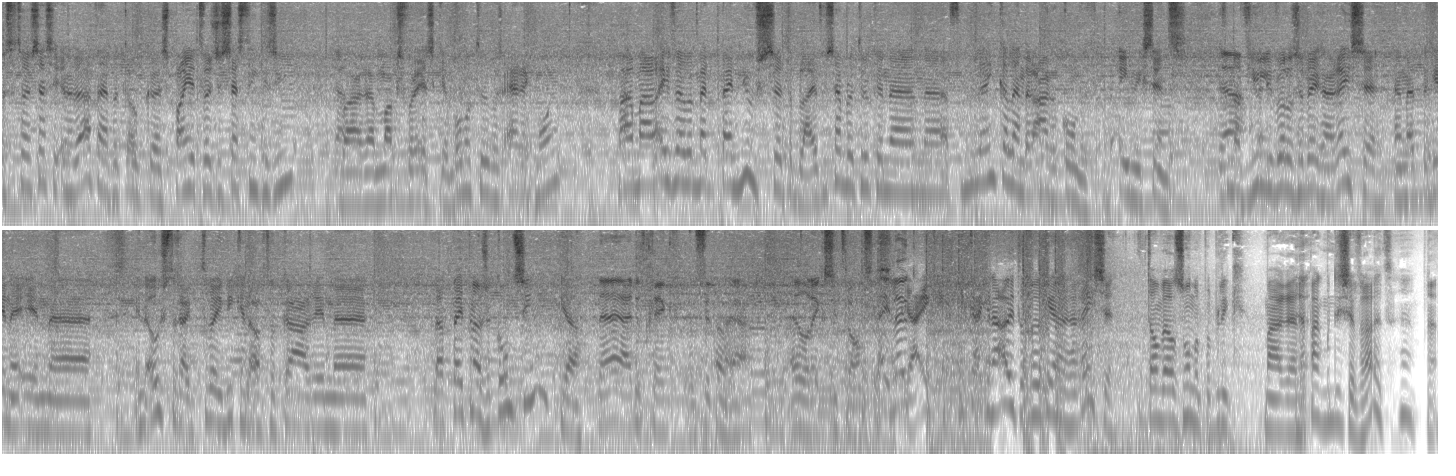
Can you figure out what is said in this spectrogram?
Het 2016? Inderdaad, daar heb ik ook eh, Spanje 2016 gezien. Ja. Waar eh, Max voor de eerste keer won natuurlijk, was erg mooi. Maar, maar even met, bij nieuws eh, te blijven. Ze hebben natuurlijk een, een Formule 1 kalender aangekondigd, enigszins. Ja. Vanaf juli willen ze weer gaan racen. En met beginnen in, in Oostenrijk, twee weekenden achter elkaar in... laat Peter nou zijn kont zien. Ja, Nee, hij doet gek. Ik vind, Oh. nou ja, heel recalcitrant. Hey, leuk. ja ik, ik, ik kijk er naar uit dat we een keer gaan racen. Dan wel zonder publiek. Maar eh, dat maakt me niet zoveel uit. Ja. Ja,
